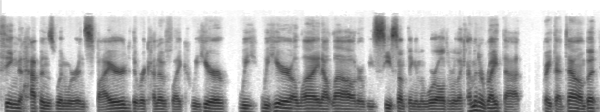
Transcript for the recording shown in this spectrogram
thing that happens when we're inspired that we're kind of like we hear we we hear a line out loud or we see something in the world and we're like i'm going to write that write that down. But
